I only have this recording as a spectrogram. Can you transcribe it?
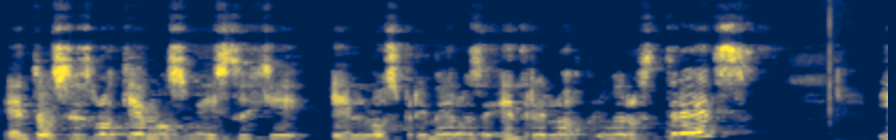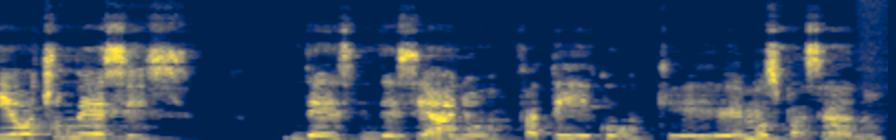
Entonces, lo que hemos visto es que en los primeros, entre los primeros tres y ocho meses de, ese año fatídico que hemos pasado,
